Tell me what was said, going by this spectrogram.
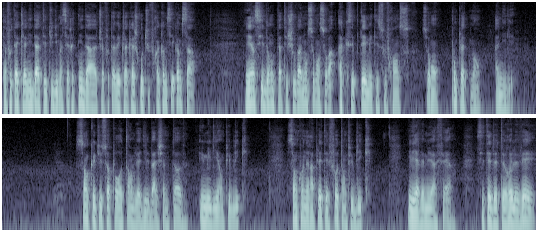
Ta faute avec la Nida, tu étudies Maseret Nida, tu as faute avec la Kashrut, tu feras comme ci, comme ça. Et ainsi donc, ta Teshuvah non seulement sera acceptée, mais tes souffrances seront complètement annihilées. Sans que tu sois pour autant, lui a dit le Baal Tov, humilié en public, sans qu'on ait rappelé tes fautes en public, il y avait mieux à faire. C'était de te relever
